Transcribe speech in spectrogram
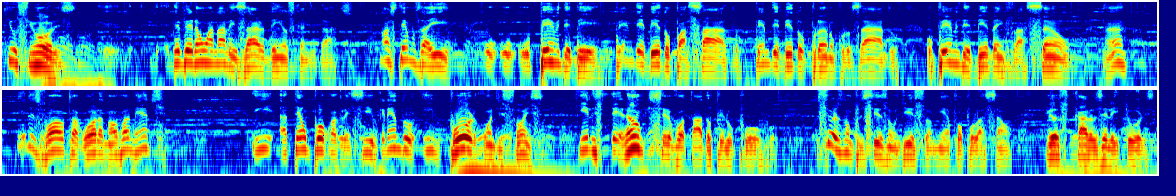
que os senhores eh, deverão analisar bem os candidatos. Nós temos aí o, o, o, PMDB, o PMDB do passado, o PMDB do plano cruzado, o PMDB da inflação, né? Eles voltam agora novamente e até um pouco agressivo, querendo impor condições que eles terão que ser votados pelo povo. Os senhores não precisam disso, minha população, meus caros eleitores.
